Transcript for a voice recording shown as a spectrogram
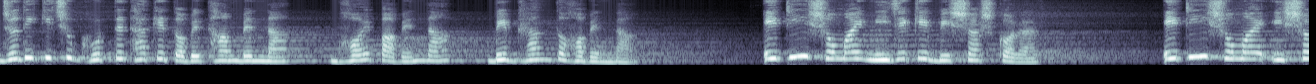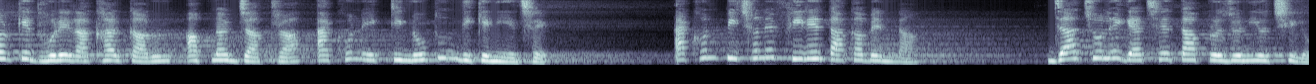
যদি কিছু ঘটতে থাকে তবে থামবেন না, ভয় পাবেন না, বিভ্রান্ত হবেন না। এটি সময় নিজেকে বিশ্বাস করার। এটি সময় ঈশ্বরকে ধরে রাখার কারণ আপনার যাত্রা এখন একটি নতুন দিকে নিয়েছে। এখন পিছনে ফিরে তাকাবেন না। যা চলে গেছে তা প্রয়োজনীয় ছিল।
